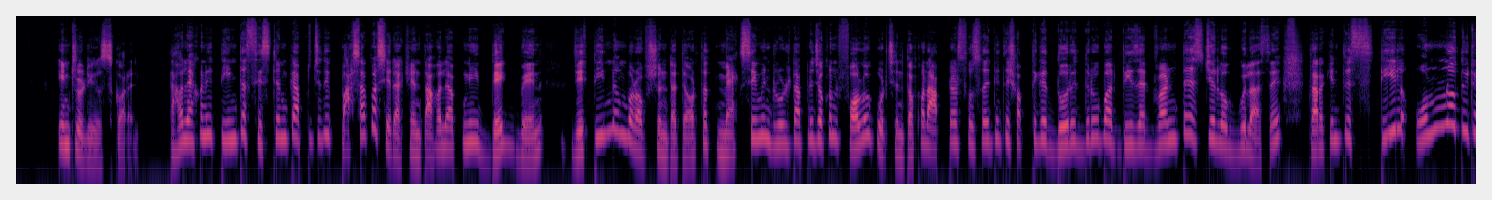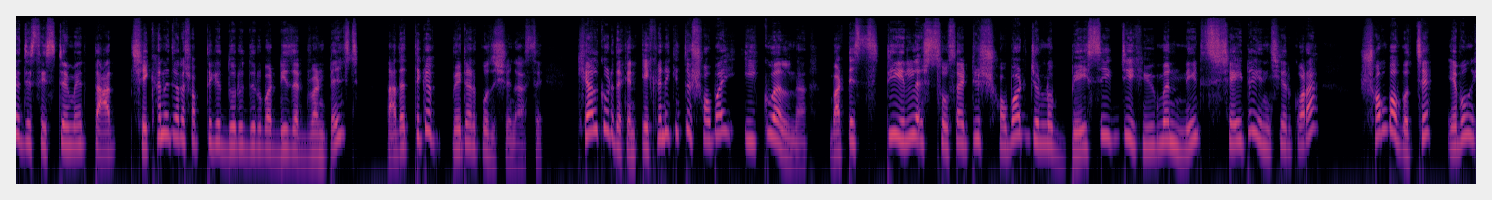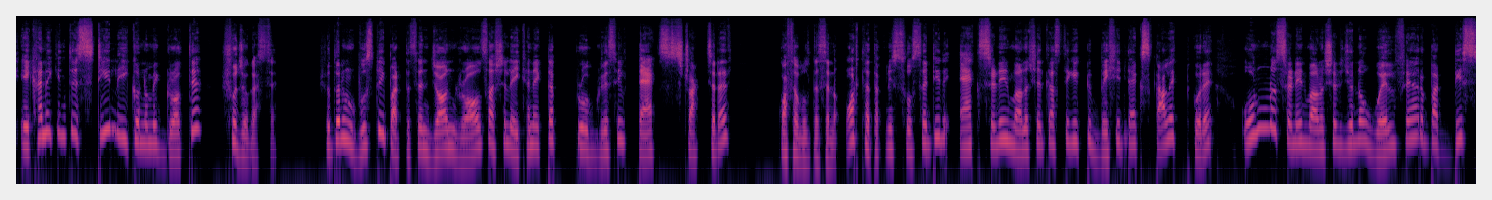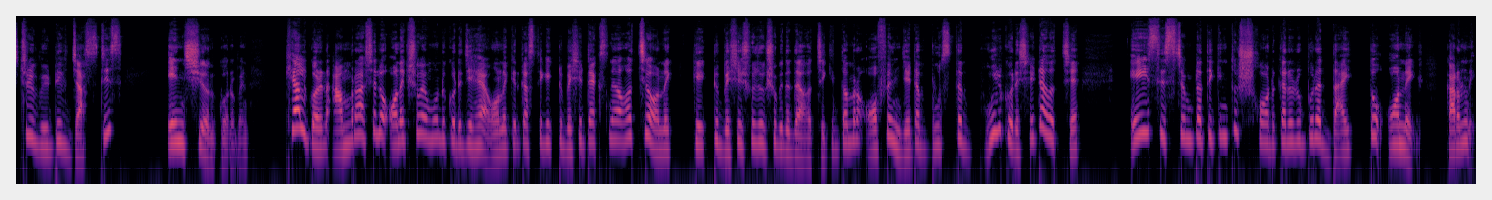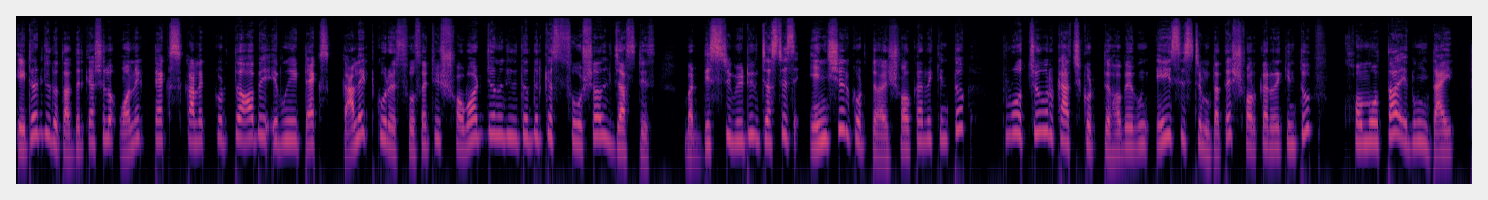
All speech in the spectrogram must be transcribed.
ইন্ট্রোডিউস করেন। তাহলে এখন এই তিনটা সিস্টেমকে আপনি যদি পাশাপাশি রাখেন, তাহলে আপনি দেখবেন যে তিন নম্বর অপশনটাতে, অর্থাৎ ম্যাক্সিমিন রুলটা আপনি যখন ফলো করছেন, তখন আপনার সোসাইটিতে সব থেকে দরিদ্র বা ডিসঅ্যাডভান্টেজ যে লোকগুলো আছে, তারা কিন্তু স্টিল অন্য দুইটা যে সিস্টেমের তার, সেখানে যারা সব থেকে দরিদ্র বা ডিসঅ্যাডভান্টেজ তাদের থেকে বেটার পজিশনে আছে। খেয়াল করে দেখেন, এখানে কিন্তু সবাই ইকুয়াল না বাট স্টিল সোসাইটির সবার জন্য বেসিক যে হিউম্যান নিডস সেইটা ইনশিওর করা সম্ভব হচ্ছে এবং এখানে কিন্তু স্টিল ইকোনমিক গ্রোথে সুযোগ আছে। সুতরাং বুঝতেই পারতেছেন জন রলস আসলে এখানে একটা প্রোগ্রেসিভ ট্যাক্স স্ট্রাকচারের কথা বলতেছেন। অর্থাৎ আপনি সোসাইটির এক শ্রেণির মানুষের কাছ থেকে একটু বেশি ট্যাক্স কালেক্ট করে অন্য শ্রেণির মানুষের জন্য ওয়েলফেয়ার বা ডিস্ট্রিবিউটিভ জাস্টিস এনশিওর করবেন। খেয়াল করেন, আমরা আসলে অনেক সময় মনে করি যে হ্যাঁ অনেকের কাছ থেকে একটু বেশি ট্যাক্স নেওয়া হচ্ছে, অনেককে একটু বেশি সুযোগ সুবিধা দেওয়া হচ্ছে। কিন্তু আমরা অফেন যেটা বুঝতে ভুল করি সেটা হচ্ছে, এই সিস্টেমটাতে কিন্তু সরকারের উপরে দায়িত্ব অনেক। কারণ এটার জন্য তাদেরকে আসলে অনেক ট্যাক্স কালেক্ট করতে হবে এবং এই ট্যাক্স কালেক্ট করে সোসাইটির সবার জন্য যদি তাদেরকে সোশ্যাল জাস্টিস বা ডিস্ট্রিবিউটিভ জাস্টিস এনশিওর করতে হয়, সরকারের কিন্তু প্রচুর কাজ করতে হবে এবং এই সিস্টেমটাতে সরকারের কিন্তু ক্ষমতা এবং দায়িত্ব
